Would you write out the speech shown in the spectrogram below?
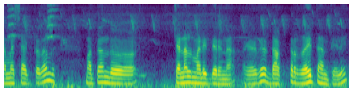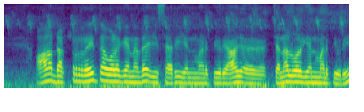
ಸಮಸ್ಯೆ ಆಗ್ತದಂದು ಮತ್ತೊಂದು ಚಾನಲ್ ಮಾಡಿದ್ದೆ ರೀ ನಾ ಡಾಕ್ಟರ್ ರೈತ ಅಂತೇಳಿ. ಆ ಡಾಕ್ಟರ್ ರೈತ ಒಳಗೆ ಏನದ, ಈ ಸಾರಿ ಏನು ಮಾಡ್ತೀವಿ ರೀ ಆ ಚಾನಲ್ ಒಳಗೆ ಏನು ಮಾಡ್ತೀವಿ ರೀ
